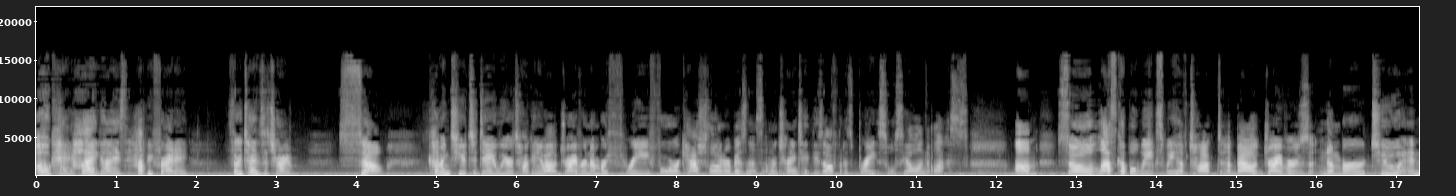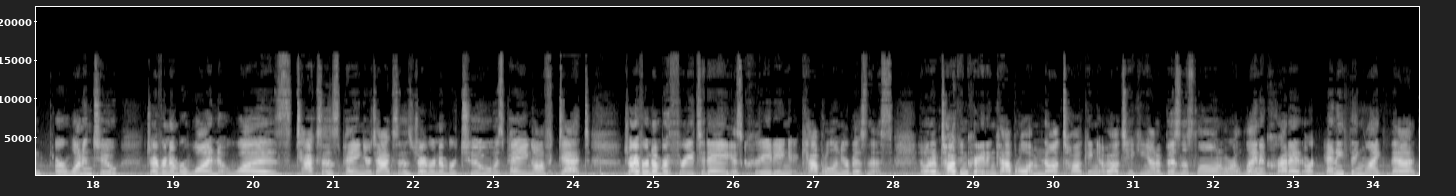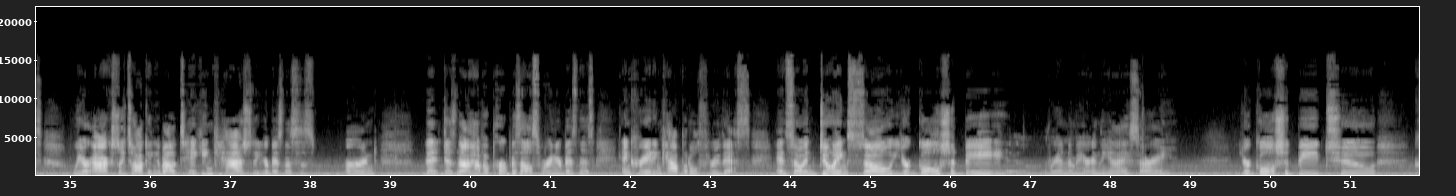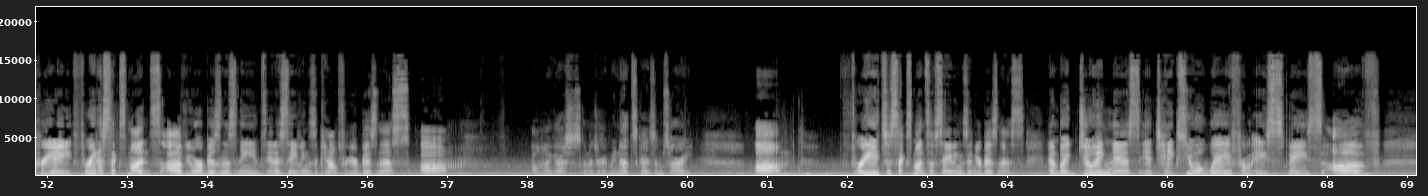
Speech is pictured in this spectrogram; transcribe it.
Okay, hi guys, happy Friday. Third time's a charm. So, coming to you today, we are talking about driver number three for cash flow in our business. I'm gonna try and take these off, but it's bright, so we'll see how long it lasts. Um, so last couple weeks we have talked about drivers number two and or one and two. Driver number one was taxes, paying your taxes. Driver number two was paying off debt. Driver number three today is creating capital in your business. And when I'm talking creating capital, I'm not talking about taking out a business loan or a line of credit or anything like that. We are actually talking about taking cash that your business has earned that does not have a purpose elsewhere in your business and creating capital through this. And so, in doing so, your goal should be random hair in the eye, sorry. Your goal should be to create three to six months of your business needs in a savings account for your business. Um, oh my gosh, it's gonna drive me nuts, guys. I'm sorry. Um, three to six months of savings in your business. And by doing this, it takes you away from a space of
